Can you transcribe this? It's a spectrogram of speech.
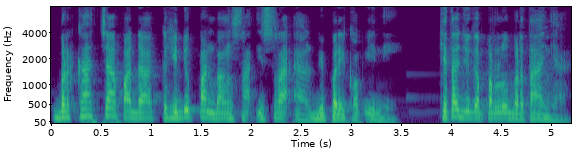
berkaca pada kehidupan bangsa Israel di perikop ini, kita juga perlu bertanya,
